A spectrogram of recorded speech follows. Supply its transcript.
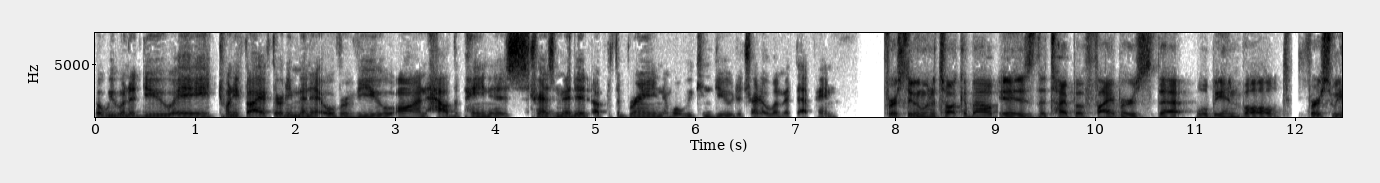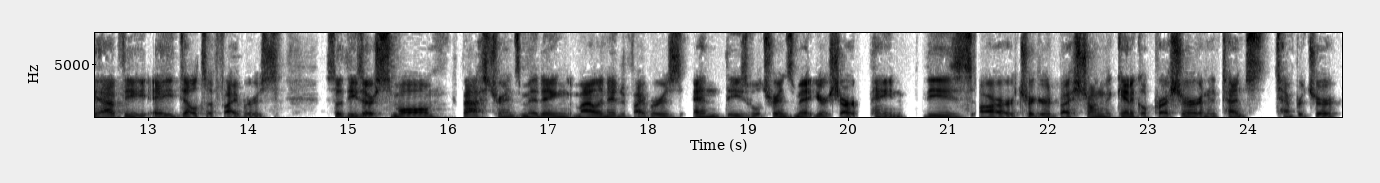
But we want to do a 25, 30 minute overview on how the pain is transmitted up to the brain and what we can do to try to limit that pain. First thing we want to talk about is the type of fibers that will be involved. First, we have the A delta fibers. So these are small, fast transmitting myelinated fibers, and these will transmit your sharp pain. These are triggered by strong mechanical pressure and intense temperature.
